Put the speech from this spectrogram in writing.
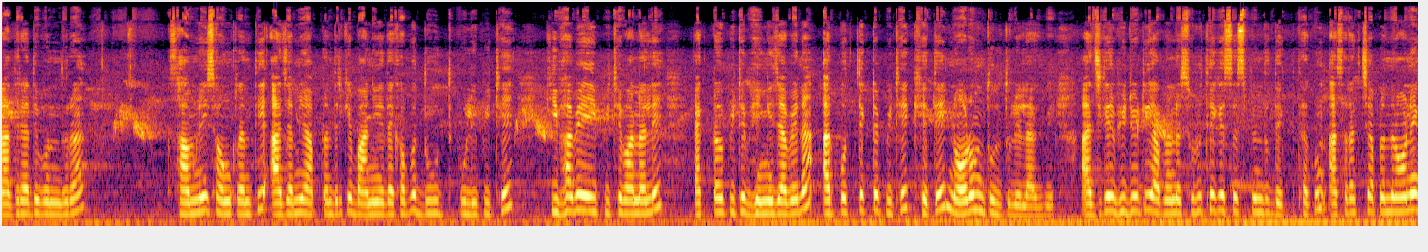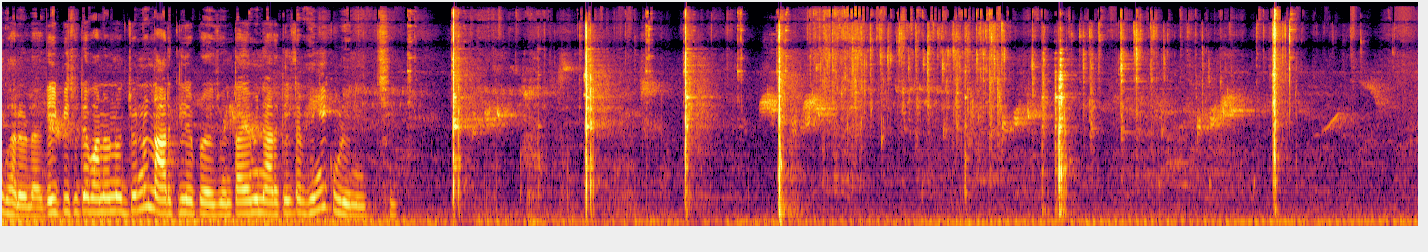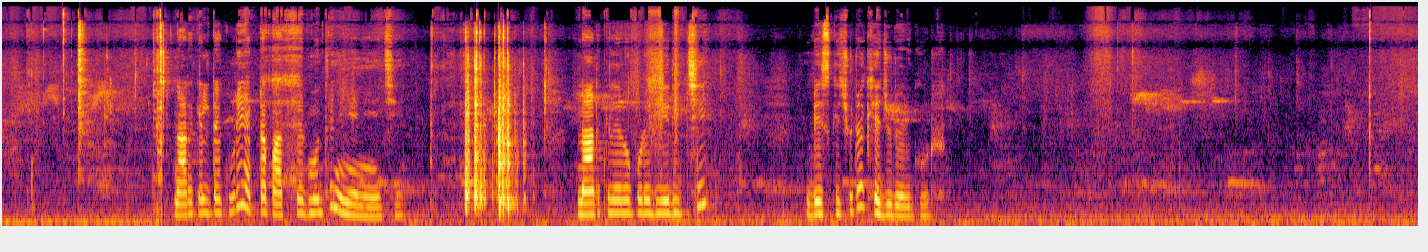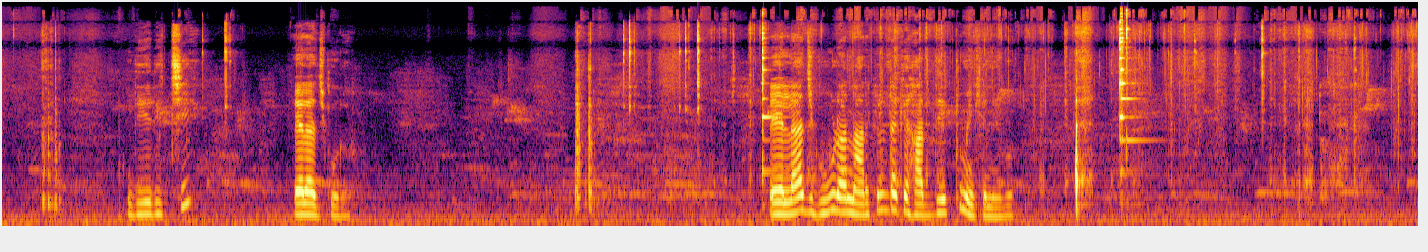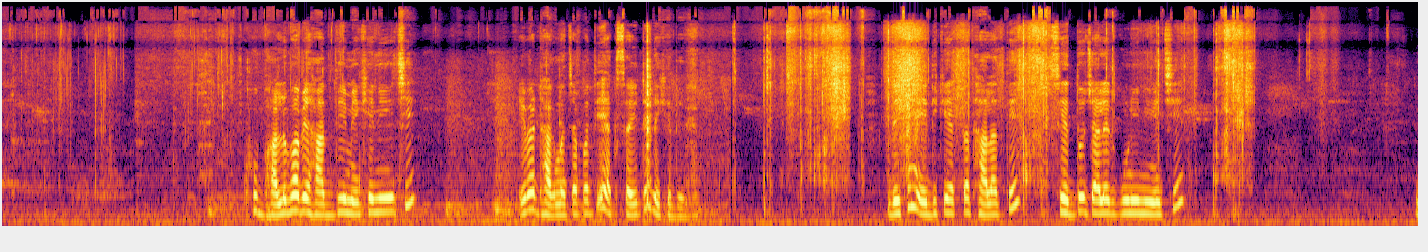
রাধে রাধে বন্ধুরা, সামনেই সংক্রান্তি, আজ আমি আপনাদেরকে বানিয়ে দেখাবো দুধ পুলি পিঠে। কীভাবে এই পিঠে বানালে একটাও পিঠে ভেঙে যাবে না, আর প্রত্যেকটা পিঠে খেতে নরম তুলতুলে লাগবে। আজকের ভিডিওটি আপনারা শুরু থেকে শেষ পর্যন্ত দেখতে থাকুন। আশা রাখছি আপনাদের অনেক ভালো লাগে এই পিঠেটা বানানোর জন্য নারকেলের প্রয়োজন, তাই আমি নারকেলটা ভেঙে কুড়ে নিচ্ছি। নারকেলটা কুড়ে একটা পাত্রের মধ্যে নিয়ে নিয়েছি। নারকেলের ওপরে দিয়ে দিচ্ছি বেশ কিছুটা খেজুরের গুড়। দিয়ে দিচ্ছি এলাচ গুঁড়ো। এলাচ গুড় আর নারকেলটাকে হাত দিয়ে একটু মেখে নেব। খুব ভালোভাবে হাত দিয়ে মেখে নিয়েছি। এবার ঢাকনা চাপা দিয়ে এক সাইডে রেখে দেব। দেখুন, এদিকে একটা থালাতে সেদ্ধ চালের গুঁড়ি নিয়েছি।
